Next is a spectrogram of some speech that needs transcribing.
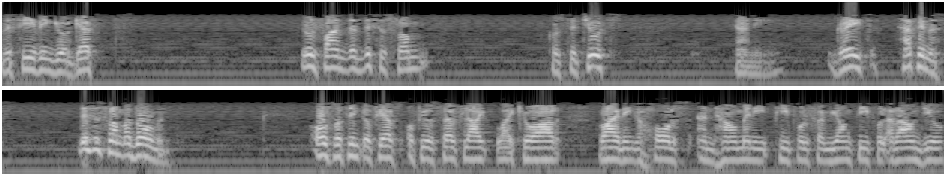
receiving your guests, you will find that this is from constitutes yani, great happiness. This is from adornment. Also think of yourself like, like you are riding a horse and how many people from young people around you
